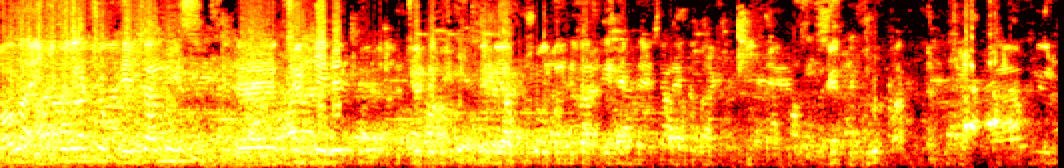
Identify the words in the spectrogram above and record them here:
Vallahi ekip olarak çok heyecanlıyız. Ee, Türkiye'de Türkiye'de ilk filmi yapmış olmanın da verdiği hem heyecan hem de belki büyük bir grup var. Ee, umuyorum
